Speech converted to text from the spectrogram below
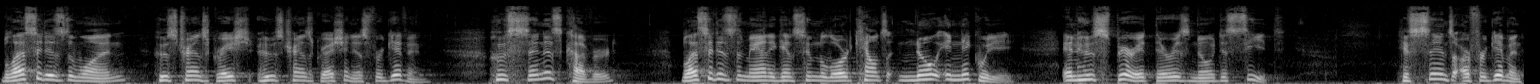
Blessed is the one whose transgression, whose transgression is forgiven, whose sin is covered. Blessed is the man against whom the Lord counts no iniquity, in whose spirit there is no deceit. His sins are forgiven.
